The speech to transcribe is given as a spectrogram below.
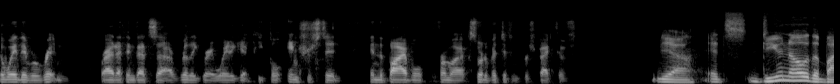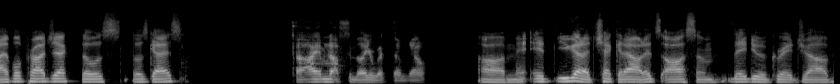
the way they were written, right? I think that's a really great way to get people interested in the Bible from a sort of a different perspective. Yeah, it's. Do you know the Bible Project? Those those guys. Uh, I am not familiar with them. No. Oh man, it you got to check it out. It's awesome. They do a great job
